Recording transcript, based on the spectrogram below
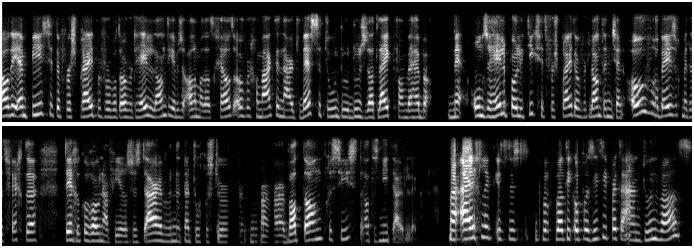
Al die MP's zitten verspreid bijvoorbeeld over het hele land. Die hebben ze allemaal dat geld overgemaakt. En naar het westen toe doen, doen ze dat lijken van we hebben onze hele politiek zit verspreid over het land en die zijn overal bezig met het vechten tegen coronavirus. Dus daar hebben we het naartoe gestuurd. Maar wat dan precies, dat is niet duidelijk. Maar eigenlijk is dus wat die oppositiepartij aan het doen was,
